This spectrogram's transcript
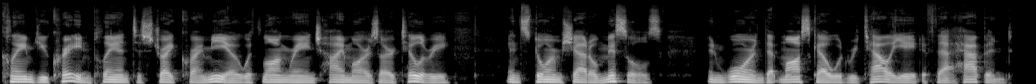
claimed Ukraine planned to strike Crimea with long range HIMARS artillery and Storm Shadow missiles and warned that Moscow would retaliate if that happened.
